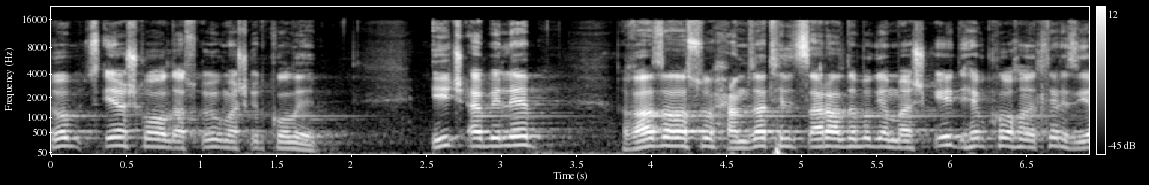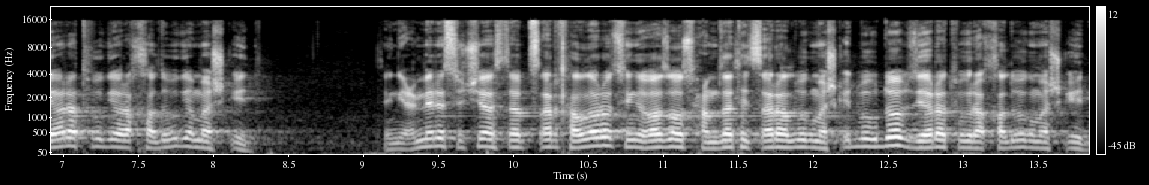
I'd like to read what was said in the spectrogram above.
დო წია შკოლდას უგ მაშკიდ კოლე იჭაბილებ ღაზალასუ ჰამზათილ წარალდბუგე მაშკიდ ჰებ ქოხანეთლერ ზიარათბუგე რახალდბუგე მაშკიდ თინგი ამერეს ჩიას დაბ წარხალარო თინგი ღაზალასუ ჰამზათილ წარალდბუგე მაშკიდ ბუგდო ზიარათბუგე რახალდბუგე მაშკიდ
